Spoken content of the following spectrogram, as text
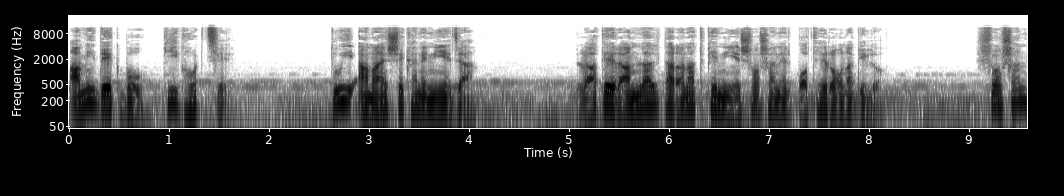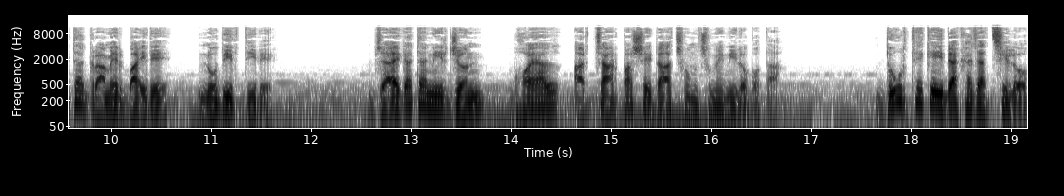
আমি দেখব কি ঘটছে। তুই আমায় সেখানে নিয়ে যা। রাতে রামলাল তারানাথকে নিয়ে শ্মশানের পথে রওনা দিল। শ্মশানটা গ্রামের বাইরে, নদীর তীরে। জায়গাটা নির্জন, ভয়াল আর চারপাশে গা ছমছমে নীরবতা। দূর থেকেই দেখা যাচ্ছিল,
